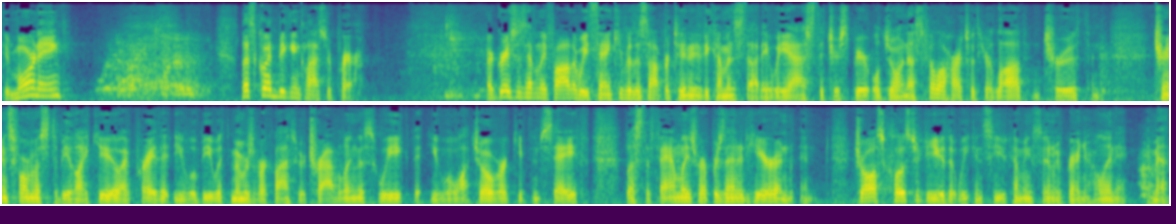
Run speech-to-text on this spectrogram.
Good morning. Let's go ahead and begin class with prayer. Our gracious Heavenly Father, we thank you for this opportunity to come and study. We ask that your Spirit will join us, fill our hearts with your love and truth, and transform us to be like you. I pray that you will be with members of our class who are traveling this week, that you will watch over, keep them safe, bless the families represented here, and, and draw us closer to you that we can see you coming soon. We pray in your holy name. Amen.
